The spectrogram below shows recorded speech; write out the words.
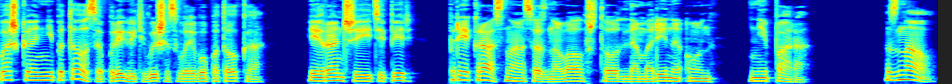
Пашка не пытался прыгать выше своего потолка. И раньше, и теперь прекрасно осознавал, что для Марины он не пара. Знал,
